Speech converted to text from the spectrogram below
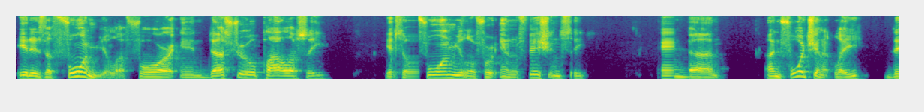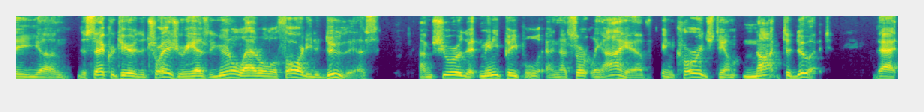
It is a formula for industrial policy. It's a formula for inefficiency. And uh, unfortunately, the, um, the Secretary of the Treasury has the unilateral authority to do this. I'm sure that many people, and certainly I have, encouraged him not to do it. That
